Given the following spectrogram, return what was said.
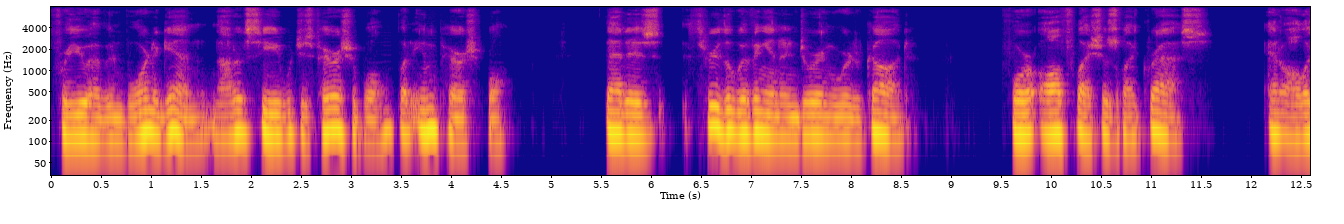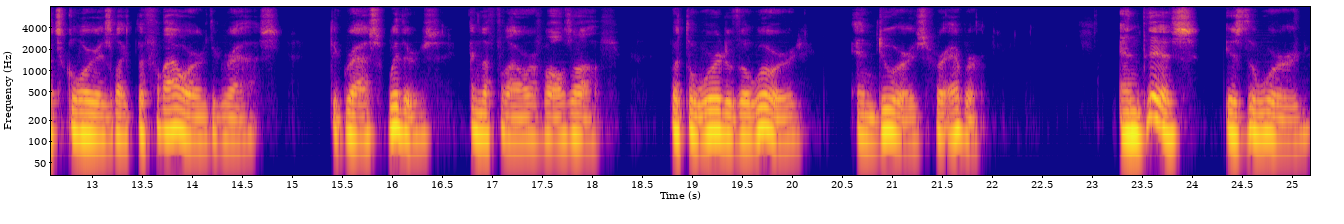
for you have been born again, not of seed which is perishable, but imperishable. That is, through the living and enduring Word of God. For all flesh is like grass, and all its glory is like the flower of the grass. The grass withers, and the flower falls off, but the word of the Lord endures forever. And this is the word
